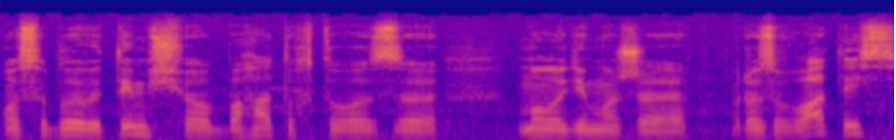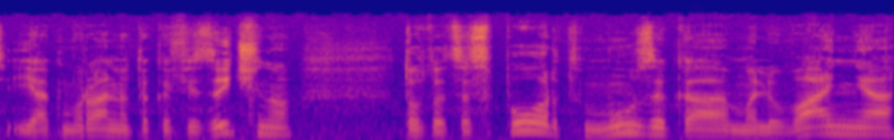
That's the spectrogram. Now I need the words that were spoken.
особливий тим, що багато хто з молоді може розвиватись як морально, так і фізично. Тобто це спорт, музика, малювання,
